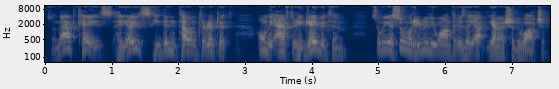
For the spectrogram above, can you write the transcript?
So in that case, he didn't tell him to rip it only after he gave it to him. So we assume what he really wanted is that Yana should watch it.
